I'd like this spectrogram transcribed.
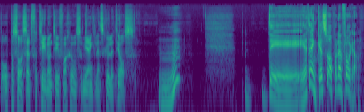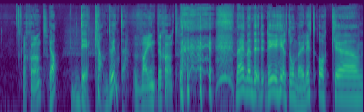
och på så sätt får tillgång till information som egentligen skulle till oss? Mm. Det är ett enkelt svar på den frågan. Vad skönt. Ja, det kan du inte. Vad inte skönt? Nej, men det, det, är helt omöjligt och eh,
